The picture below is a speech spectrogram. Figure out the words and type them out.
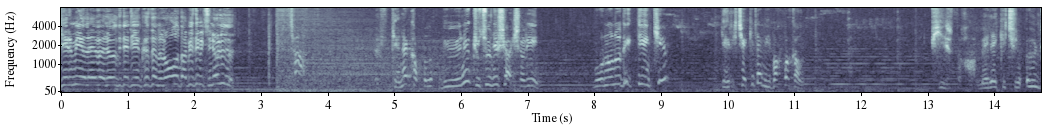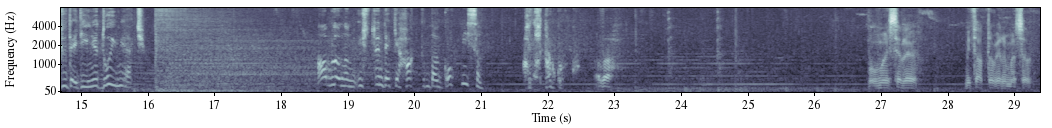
20 yıl evvel öldü dediğin kızının oğlu da bizim için ölüdür. Öfkene kapılıp büyüğünü küçüğünü şaşırayım. Burnunu diktiğin kim? Geri çeki de bir bak bakalım. Bir daha melek için öldü dediğini duymayacağım. Ablanın üstündeki hakkından korkmuyorsan Allah'tan kork. Allah. Bu mesele Mithat da benim meselem.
